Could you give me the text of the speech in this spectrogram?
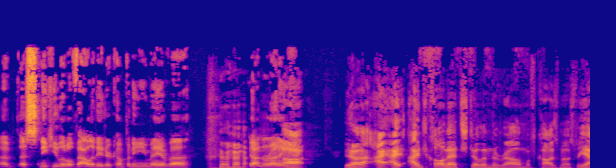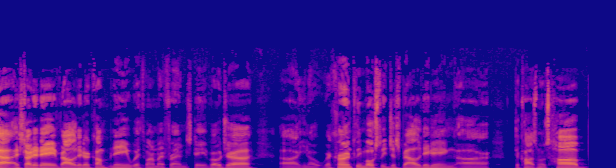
a, a sneaky little validator company you may have uh, gotten running. uh, you know, I, I I'd call that still in the realm of Cosmos. But yeah, I started a validator company with one of my friends, Dev Ojha. Uh, you know, we're currently mostly just validating uh, the Cosmos Hub,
